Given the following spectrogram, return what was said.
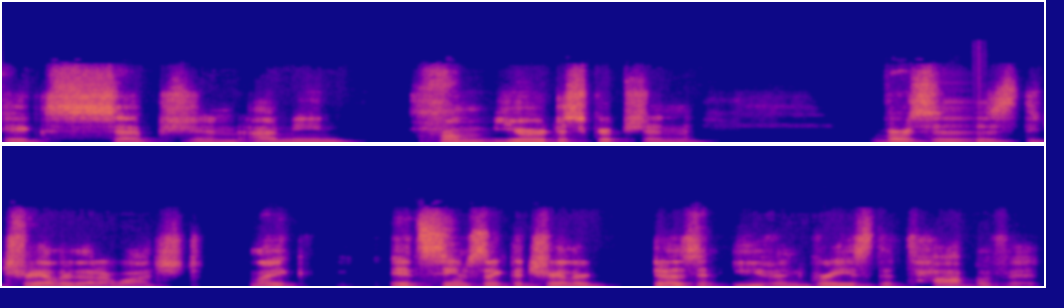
exception. I mean, from your description versus the trailer that I watched, like it seems like the trailer doesn't even graze the top of it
